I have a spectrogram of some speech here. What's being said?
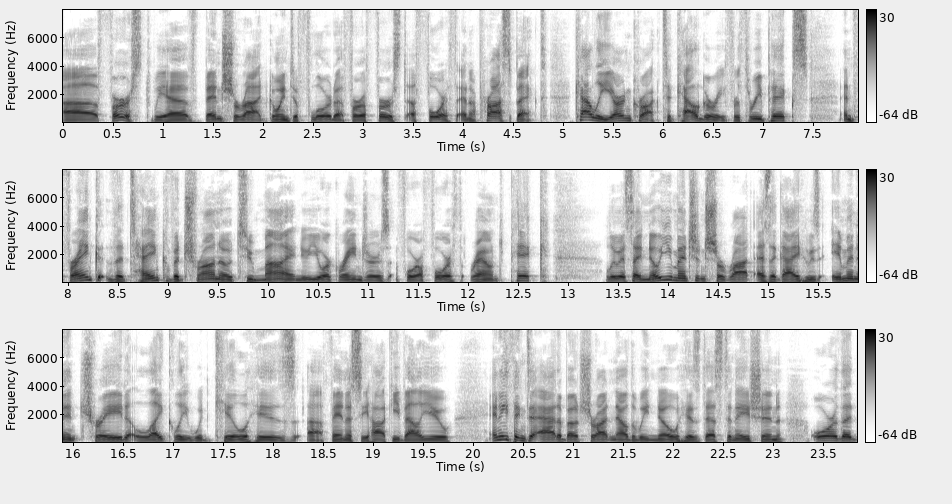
Uh, first, we have Ben Chiarot going to Florida for a first, a fourth, and a prospect. Calle Jarnkrok to Calgary for three picks, and Frank the Tank Vatrano to my New York Rangers for a fourth round pick. Lewis, I know you mentioned Chiarot as a guy whose imminent trade likely would kill his uh, fantasy hockey value. Anything to add about Chiarot now that we know his destination, or that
